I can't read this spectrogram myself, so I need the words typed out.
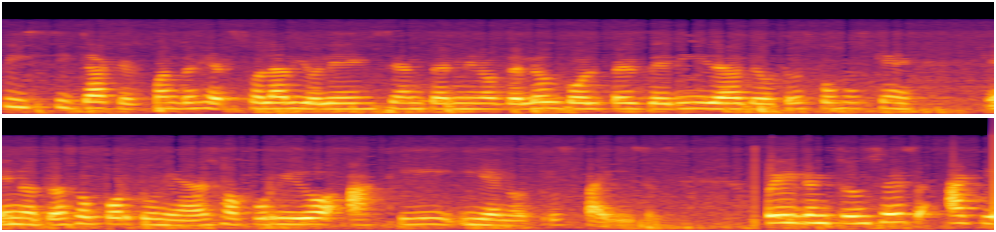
física, que es cuando ejerzo la violencia en términos de los golpes, de heridas, de otras cosas que en otras oportunidades ha ocurrido aquí y en otros países. Pero entonces aquí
